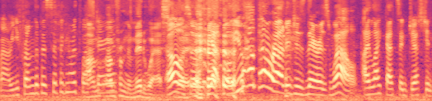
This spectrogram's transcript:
Wow, are you from the Pacific Northwest I'm, area? I'm from the Midwest. Oh, but- so yeah, well, you have power outages there as well. I like that suggestion.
